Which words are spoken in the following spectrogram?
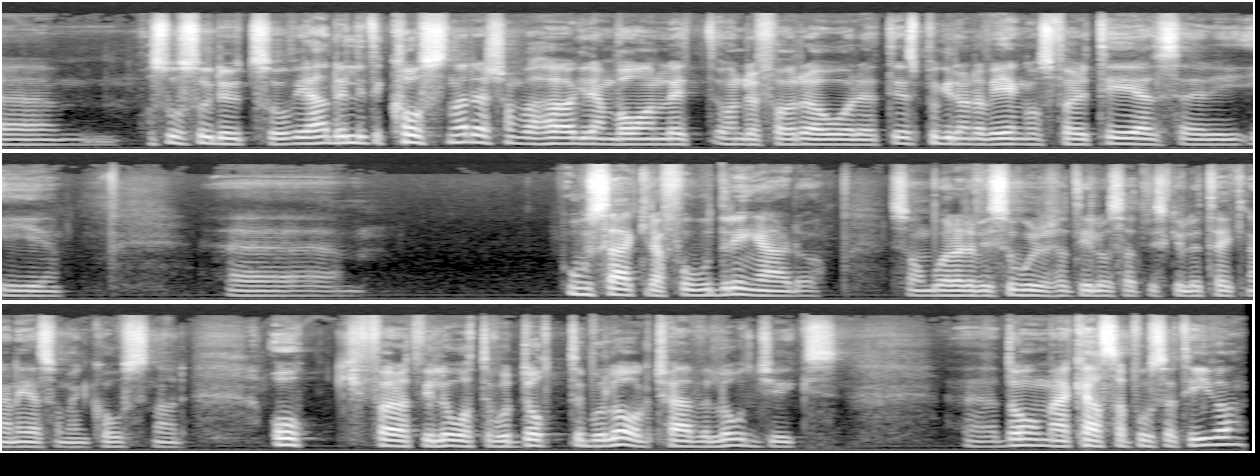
Ehm, och så såg det ut så. Vi hade lite kostnader som var högre än vanligt under förra året. Dels på grund av engångsföreteelser i, i eh, osäkra fordringar då, som våra revisorer sa till oss att vi skulle teckna ner som en kostnad. Och för att vi låter vårt dotterbolag Travelogics, eh, de är kassapositiva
